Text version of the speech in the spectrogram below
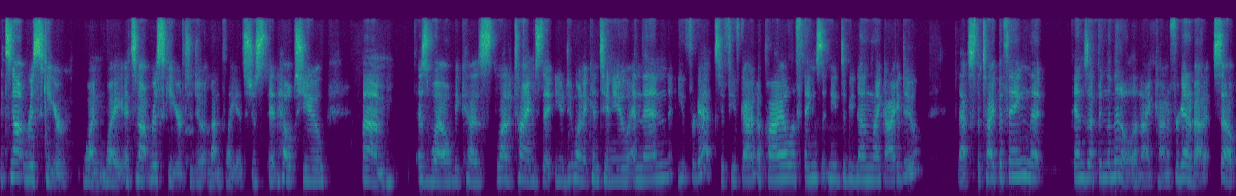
it's not riskier one way. It's not riskier to do it monthly. It's just, it helps you um, as well, because a lot of times that you do want to continue and then you forget if you've got a pile of things that need to be done like I do, that's the type of thing that ends up in the middle and I kind of forget about it. So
